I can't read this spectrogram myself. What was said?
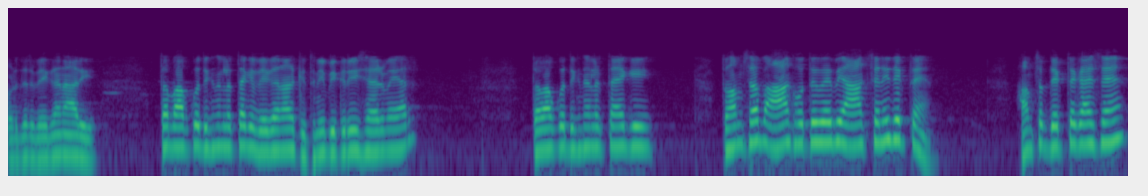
थोड़ी देर वेगन आ रही तब आपको दिखने लगता है कि वेगन आर कितनी बिक रही शहर में यार। तब आपको दिखने लगता है कि तो हम सब आँख होते हुए भी आँख से नहीं देखते हैं। हम सब देखते कैसे हैं?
